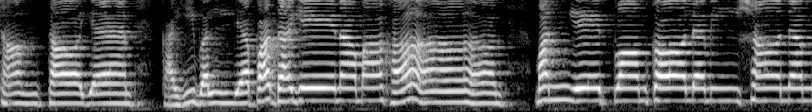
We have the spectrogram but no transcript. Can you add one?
शान्ताय कैवल्यपदये नमः मन्ये त्वां कालमीशानम्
